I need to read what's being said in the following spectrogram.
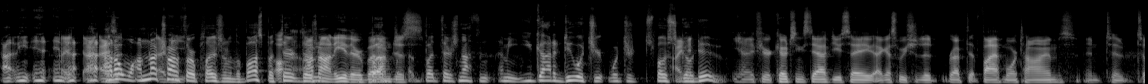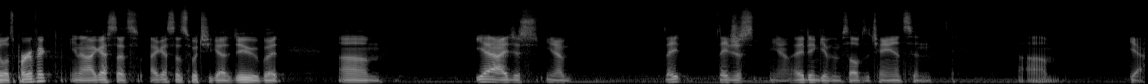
I mean, and, and I- I, I- I, as a- don't. I'm not trying mean- to throw players under the bus, but there, Uh, there's I'm not either, but I'm just- But there's nothing. I mean, you got to do what you're what you're supposed to go I- do. You know, if you're a coaching staff, do you say, I guess we should have repped it five more times until it's perfect? You know, I guess that's I guess that's what you got to do. But, um, yeah, I just you know, they they just you know they didn't give themselves a chance, and um, yeah,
